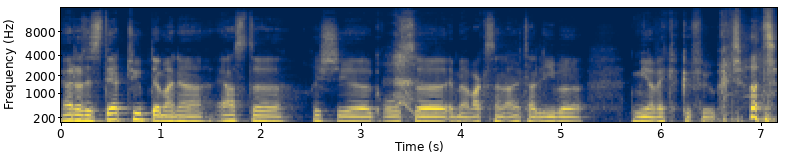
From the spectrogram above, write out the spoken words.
Ja, das ist der Typ, der meine erste richtige große im Erwachsenenalter Liebe mir weggevögelt hat.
